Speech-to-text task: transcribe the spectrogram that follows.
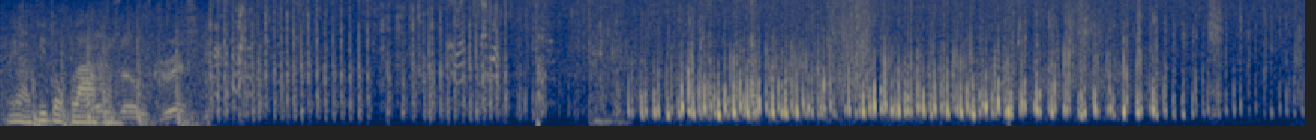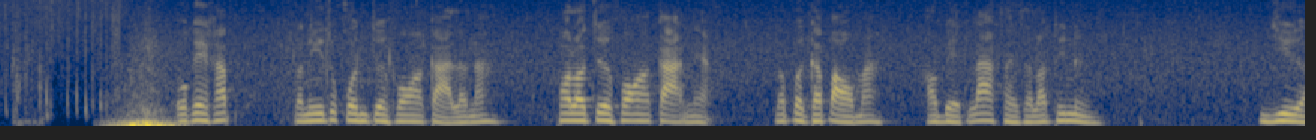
ไปหาที่ตกปลากันโอเคครับ ตอนนี้ทุกคนเจอฟองอากาศแล้วนะ พอเราเจอฟองอากาศเนี่ย เราเปิดกระเป๋ามา เอาเบ็ดลากใส่สล็อตที่หนึ่ง เหยื่อ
